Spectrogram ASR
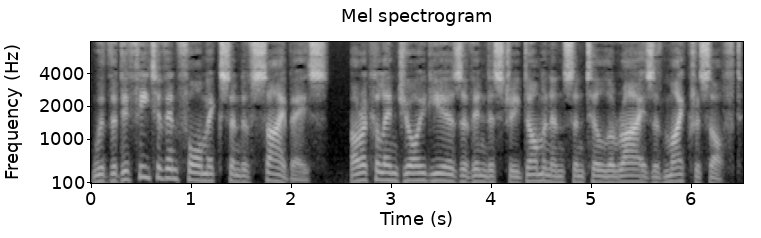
With the defeat of Informix and of Sybase, Oracle enjoyed years of industry dominance until the rise of Microsoft,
